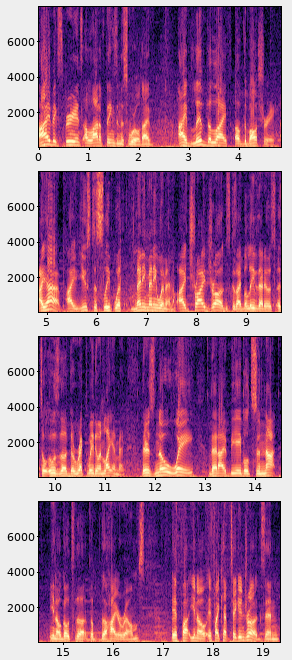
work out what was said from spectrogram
I've experienced a lot of things in this world. I've, I've lived the life of debauchery. I have. I used to sleep with many, many women. I tried drugs because I believe that it was, it was the direct way to enlightenment. There's no way that I'd be able to not, you know, go to the, the, the higher realms if I, you know, if I kept taking drugs. And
